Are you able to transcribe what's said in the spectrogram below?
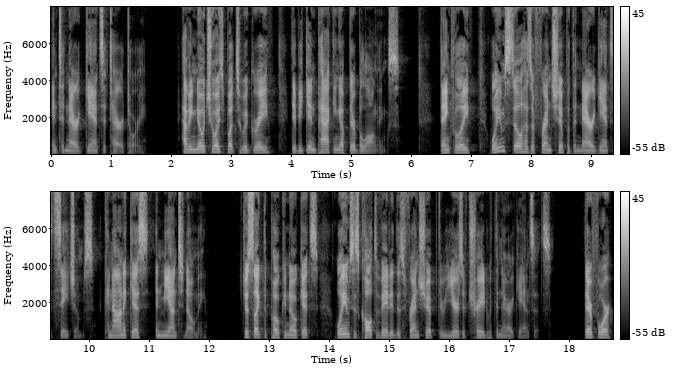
into Narragansett territory. Having no choice but to agree, they begin packing up their belongings. Thankfully, William still has a friendship with the Narragansett sachems, Canonicus and Miantonomi. Just like the Pokanokets, Williams has cultivated this friendship through years of trade with the Narragansetts. Therefore,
